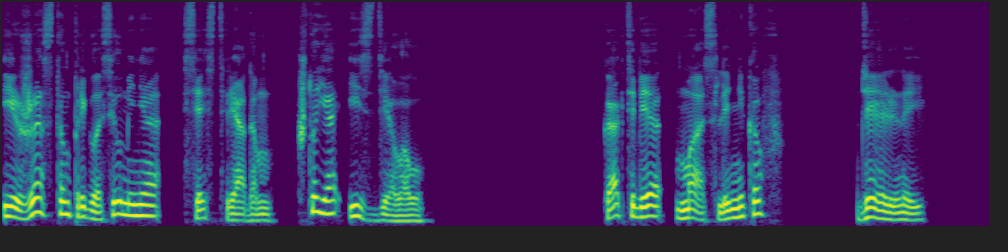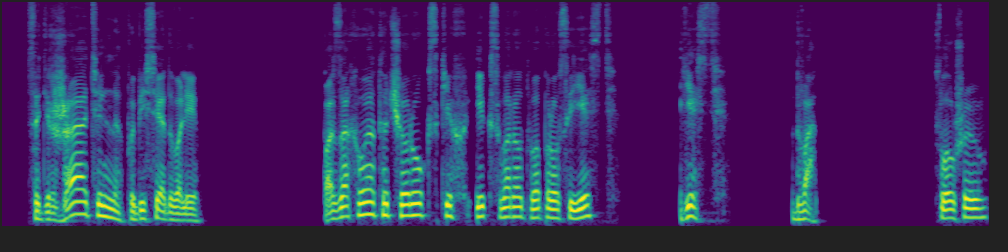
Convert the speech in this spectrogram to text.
и жестом пригласил меня сесть рядом, что я и сделал. «Как тебе Масленников?» «Дельный». Содержательно побеседовали. «По захвату чурукских икс-ворот вопросы есть?» «Есть. Два». Слушаю.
